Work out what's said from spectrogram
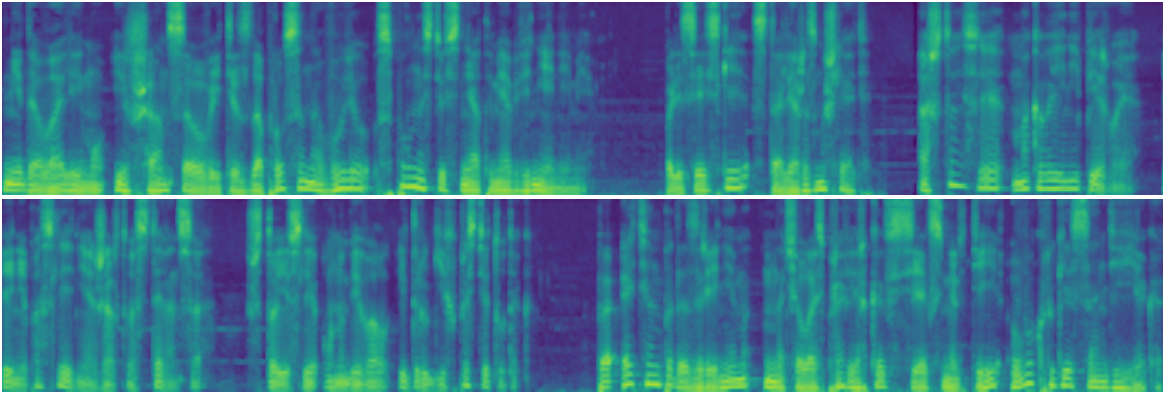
не давали ему и шанса выйти с допроса на волю с полностью снятыми обвинениями. Полицейские стали размышлять. А что если Маковей не первая и не последняя жертва Стевенса? Что если он убивал и других проституток? По этим подозрениям началась проверка всех смертей в округе Сан-Диего.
